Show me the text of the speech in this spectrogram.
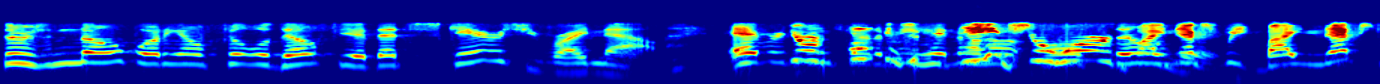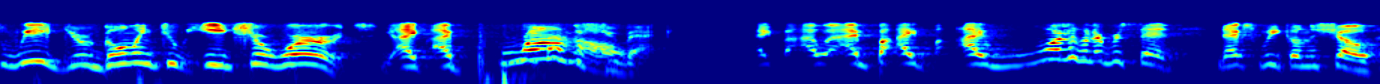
there's nobody on Philadelphia that scares you right now. Everything's got to be eat your words by next week. By next week, you're going to eat your words. I, I promise No. you, Beck. I, I, I, I, I 100% next week on the show,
